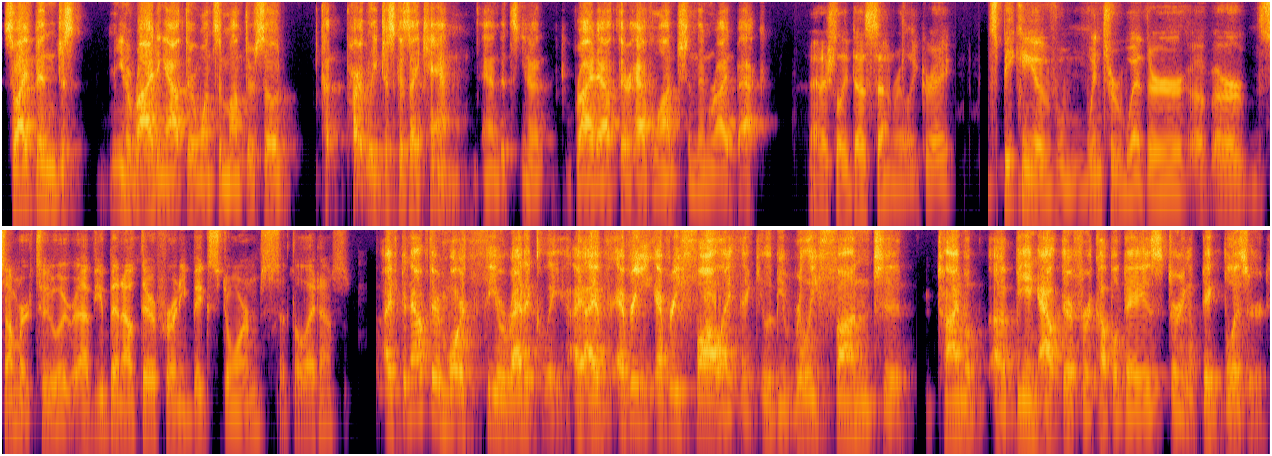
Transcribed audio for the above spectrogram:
So i've been just you know riding out there once a month or so partly just because i can. And it's you know ride out there have lunch and then ride back. That actually does sound really great. Speaking of winter weather uh, or summer too have you been out there for any big storms at the lighthouse I've been out there more theoretically. I, I, have every every fall. I think it would be really fun to time of uh, being out there for a couple days during a big blizzard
